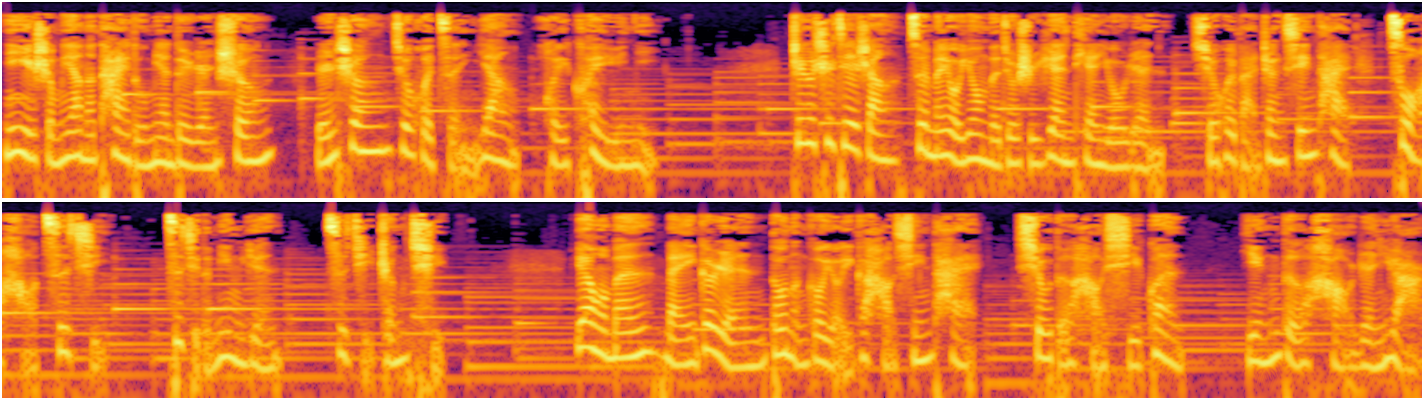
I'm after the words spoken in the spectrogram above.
你以什么样的态度面对人生？人生就会怎样回馈于你？这个世界上最没有用的就是怨天尤人。学会摆正心态，做好自己，自己的命运自己争取。愿我们每一个人都能够有一个好心态，修得好习惯，赢得好人缘儿，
